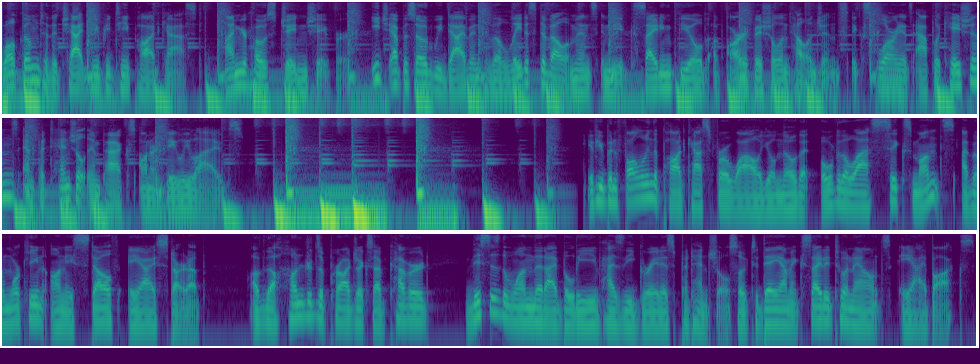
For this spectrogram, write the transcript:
Welcome to the ChatGPT podcast. I'm your host, Jaeden Schafer. Each episode, we dive into the latest developments in the exciting field of artificial intelligence, exploring its applications and potential impacts on our daily lives. If you've been following the podcast for a while, you'll know that over the last six months, I've been working on a stealth AI startup. Of the hundreds of projects I've covered, this is the one that I believe has the greatest potential. So today I'm excited to announce AI Box.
